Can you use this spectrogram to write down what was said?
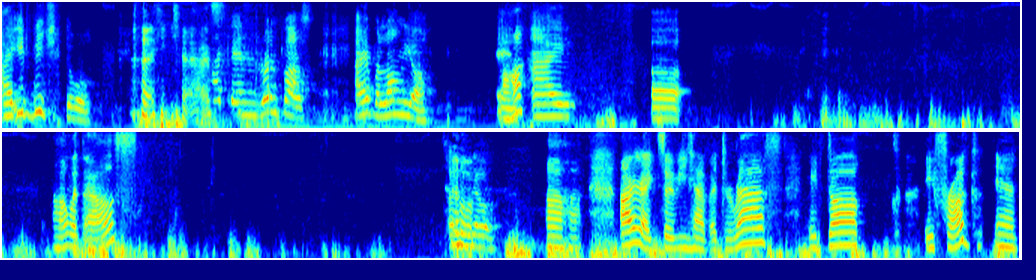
I eat vegetable. yes. I can run fast. I have a long ear. And Uh-huh. I uh Uh, what else? I don't know. Uh-huh. All right, so we have a giraffe, a dog, a frog, and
